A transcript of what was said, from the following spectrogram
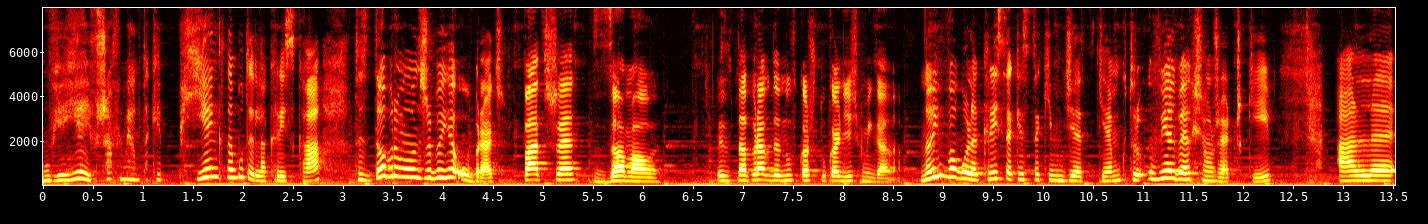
mówię, jej, w szafie miałam takie piękne buty dla Kriska, to jest dobry moment, żeby je ubrać. Patrzę, za małe. Więc naprawdę nówka sztuka nieśmigana. No i w ogóle Krisek jest takim dzieckiem, który uwielbia książeczki, ale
